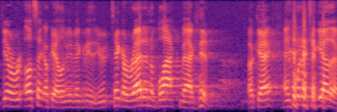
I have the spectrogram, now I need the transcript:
If you have a, let's say, okay, let me make it easy. You take a red and a black magnet, okay, and put them together.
